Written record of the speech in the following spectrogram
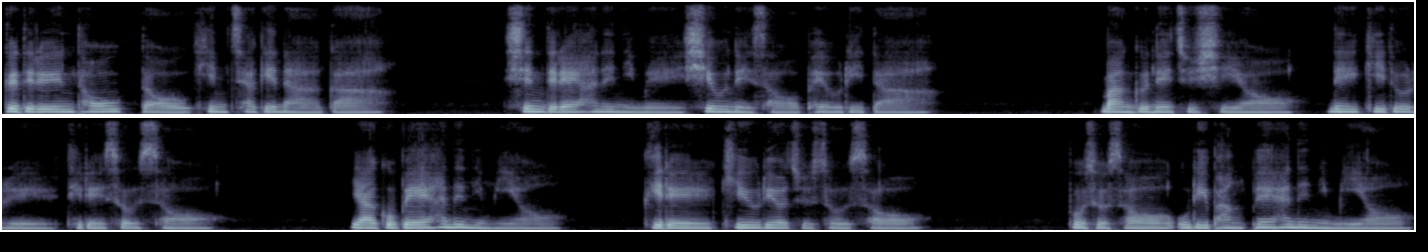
그들은 더욱더욱 힘차게 나아가 신들의 하느님을 시온에서 배우리다. 만군의 주시여 내 기도를 들으소서. 야곱의 하느님이여 귀를 기울여 주소서. 보소서 우리 방패 하느님이여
